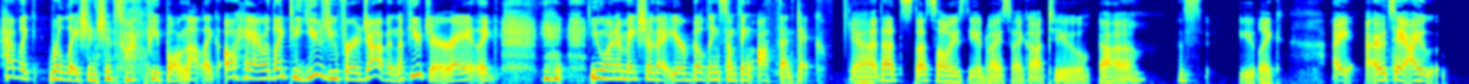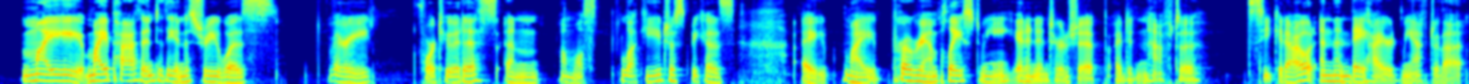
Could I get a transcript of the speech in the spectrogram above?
have like relationships with people, not like, oh, hey, I would like to use you for a job in the future, right? Like you want to make sure that you're building something authentic. Yeah, that's that's always the advice I got to uh like I I would say I my my path into the industry was very fortuitous and almost lucky just because I my program placed me in an internship. I didn't have to seek it out and then they hired me after that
